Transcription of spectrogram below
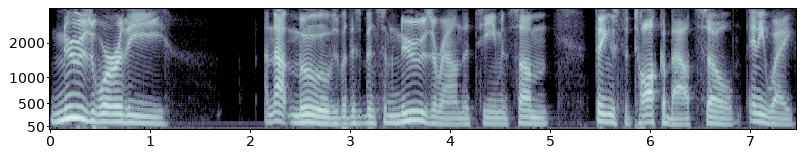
newsworthy, uh, not moves, but there's been some news around the team and some things to talk about. So, anyway,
